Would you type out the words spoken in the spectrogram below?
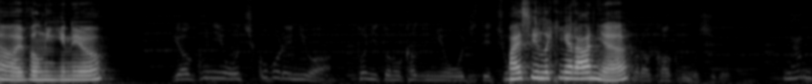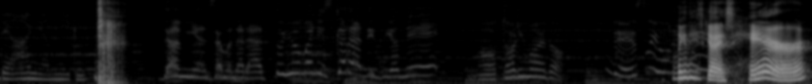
Oh, if only you knew. Why is he looking at Anya? Look at these guys' hair.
